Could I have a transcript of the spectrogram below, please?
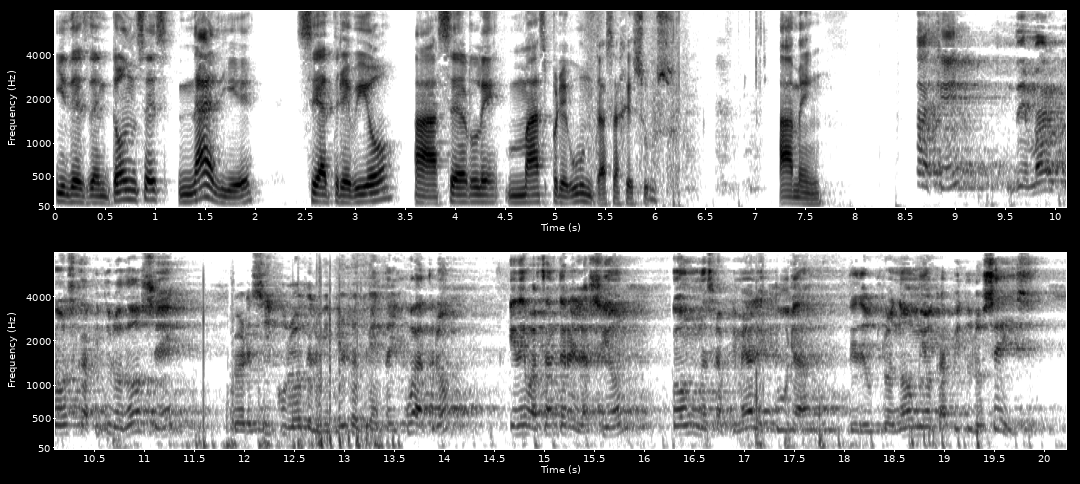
y desde entonces nadie se atrevió a hacerle más preguntas a Jesús. Amén. De Marcos capítulo 12, versículos del 28 al 34, tiene bastante relación con nuestra primera lectura de Deuteronomio capítulo 6.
